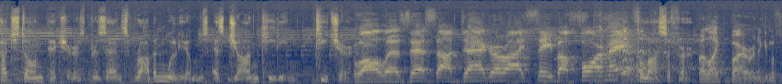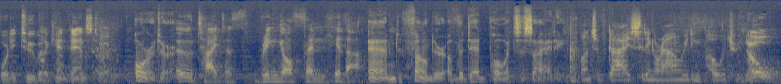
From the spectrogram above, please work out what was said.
Touchstone Pictures presents Robin Williams as John Keating, teacher, well, is this a dagger I see before me? philosopher, I like Byron. I give him a 42, but I can't dance to him. orator, Oh, Titus, bring your friend hither. and founder of the Dead Poets Society. A bunch of guys sitting around reading poetry. No.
